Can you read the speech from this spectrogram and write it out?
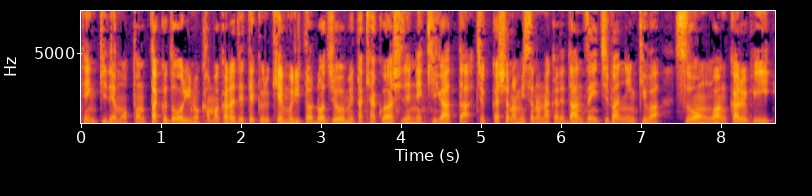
天気でも、トンタク通りの釜から出てくる煙と路地を埋めた客足で熱気があった。10カ所の店の中で断然一番人気は、スオンワンカルビ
